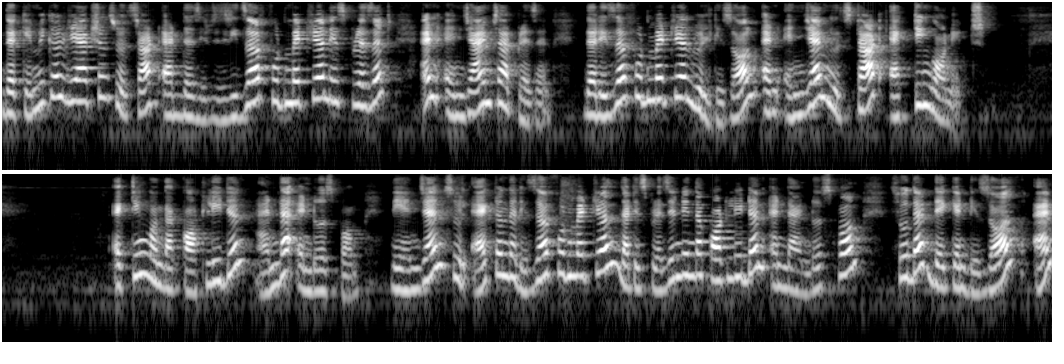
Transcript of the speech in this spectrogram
The chemical reactions will start at the reserve food material is present and enzymes are present the reserve food material will dissolve and enzyme will start acting on it. Acting on the cotyledon and the endosperm. The enzymes will act on the reserve food material that is present in the cotyledon and the endosperm so that they can dissolve and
